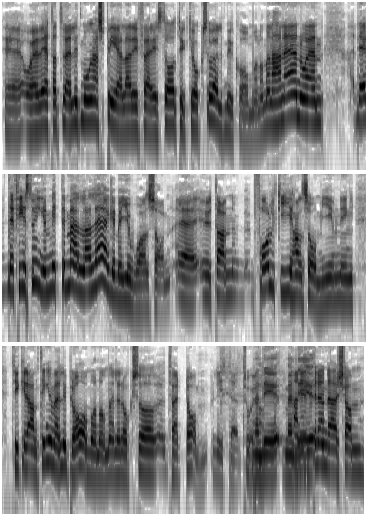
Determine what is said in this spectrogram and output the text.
Eh, och jag vet att väldigt många spelare i Färjestad tyckte också väldigt mycket om honom. Men han är nog en... Det, det finns nog ingen mittemellanläge med Johansson. Eh, utan folk i hans omgivning tycker antingen väldigt bra om honom eller också tvärtom lite, tror jag. Men det, men han är det... inte den där som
